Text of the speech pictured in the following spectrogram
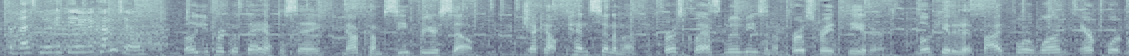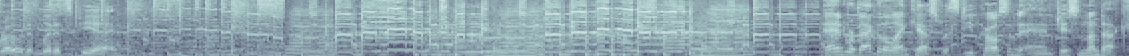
It's the best movie theater to come to. Well, you've heard what they have to say. Now come see for yourself. Check out Penn Cinema for first class movies in a first rate theater. Located at 541 Airport Road in Lititz, PA. And we're back on the Lancast with Steve Carlson and Jason Mundok.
